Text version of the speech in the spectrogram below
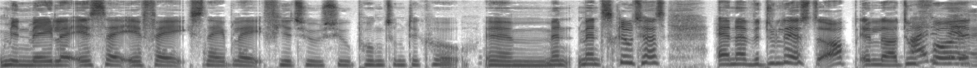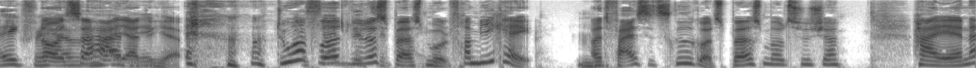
Min mail er safa 247dk øhm, men, men skriv til os. Anna, vil du læse det op, eller du Nej, det fået vil jeg et- ikke, for Nå, jeg så har jeg det her. Du har fået et lytterspørgsmål fra Michael. Mm. Og det er faktisk et skide godt spørgsmål, synes jeg. Hej Anna,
